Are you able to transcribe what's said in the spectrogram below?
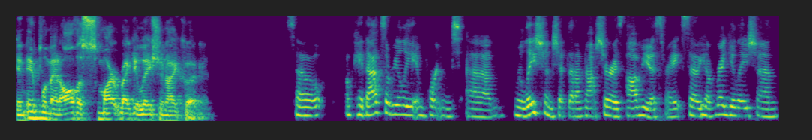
and implement all the smart regulation i could. So okay that's a really important um, relationship that i'm not sure is obvious right? So you have regulation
